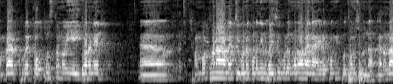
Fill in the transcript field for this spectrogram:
আমরা খুব একটা অভ্যস্ত নই এই ধরনের সম্বর্ধনা আমার জীবনে কোনোদিন হয়েছে বলে মনে হয় না, এরকমই প্রথম শুনলাম। কেননা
